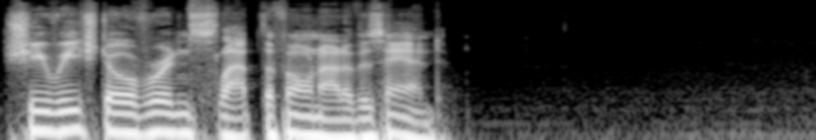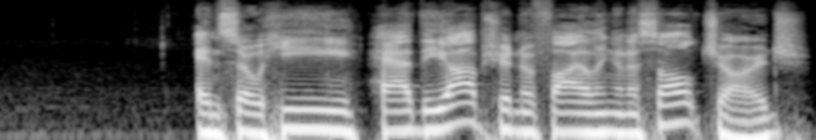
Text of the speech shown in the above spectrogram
she reached over and slapped the phone out of his hand. And so he had the option of filing an assault charge.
